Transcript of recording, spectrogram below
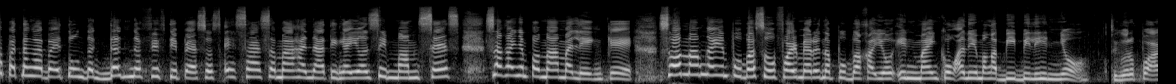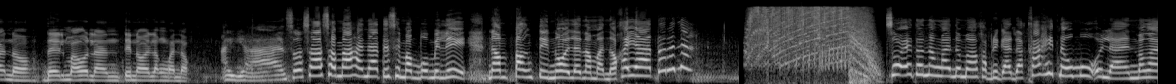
sapat na nga ba itong dagdag na 50 pesos, eh sasamahan natin ngayon si Ma'am Ses sa kanyang pamamalengke. So ma'am, ngayon po ba so far meron na po ba kayo in mind kung ano yung mga bibilihin nyo? Siguro po ano, dahil maulan, tinolang manok. Ayan. So, sasamahan natin si Ma'am bumili ng pang tinola naman, no? Kaya, tara na! So, ito na nga no, mga kabrigada. Kahit na umuulan, mga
